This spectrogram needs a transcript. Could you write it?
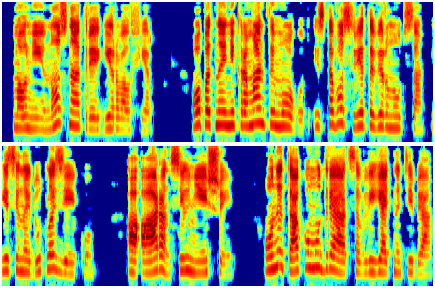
– молниеносно отреагировал Ферд. «Опытные некроманты могут из того света вернуться, если найдут лазейку. А Аарон сильнейший. Он и так умудряется влиять на тебя,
